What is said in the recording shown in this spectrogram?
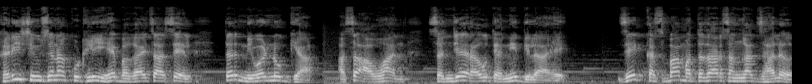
खरी शिवसेना कुठली हे बघायचं असेल तर निवडणूक घ्या असं आव्हान संजय राऊत यांनी दिलं आहे. जे कसबा मतदारसंघात झालं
